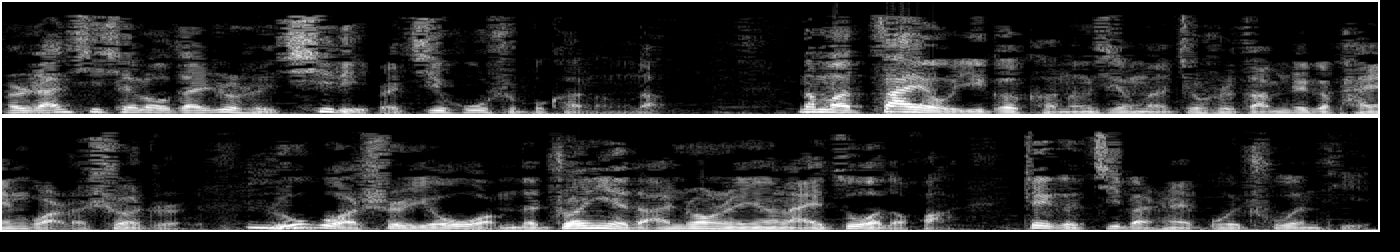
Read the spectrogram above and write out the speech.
而燃气泄漏在热水器里边几乎是不可能的。那么再有一个可能性呢，就是咱们这个排烟管的设置，如果是由我们的专业的安装人员来做的话，这个基本上也不会出问题。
